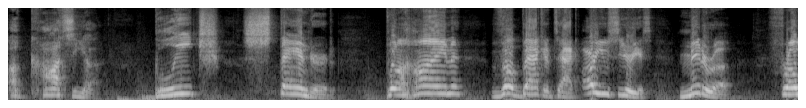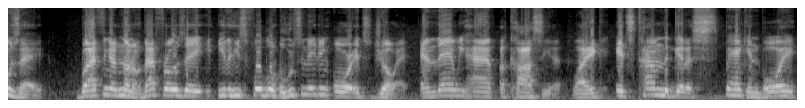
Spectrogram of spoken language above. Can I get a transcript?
Acacia. Bleach standard. Behind the back attack. Are you serious? Midora, Froese, but I think, no, no, that Froese, either he's full blown hallucinating or it's Joie. And then we have Acacia. Like, it's time to get a spanking, boy.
